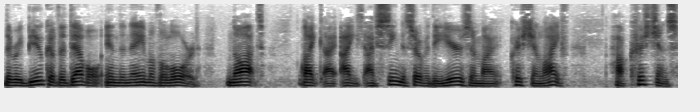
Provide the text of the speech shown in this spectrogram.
the rebuke of the devil in the name of the Lord, not like I, I I've seen this over the years in my Christian life, how Christians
